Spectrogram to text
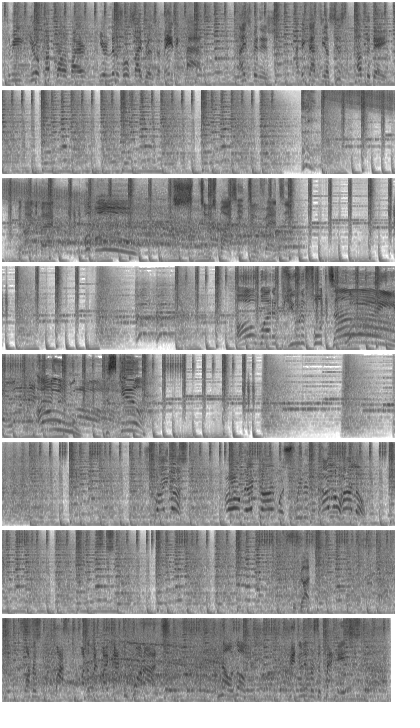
Three Euro Cup qualifier here in Limassol, Cyprus. Amazing pass. Nice finish. I think that's the assist of the day. behind the back. Oh, too spicy, too fancy. Oh, what a beautiful time. Was sweeter than Hallo. to gut. What a pass! What a pass by Gat to Porat! No, look! He delivers the package.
